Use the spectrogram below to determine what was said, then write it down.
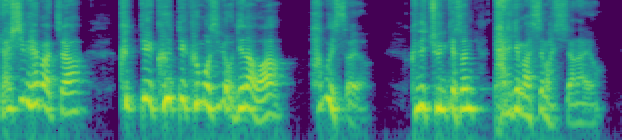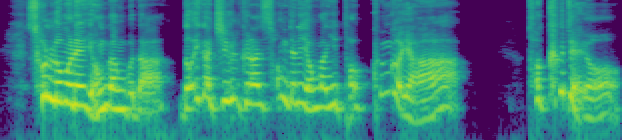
열심히 해봤자 그때 그때 그 모습이 어디 나와 하고 있어요. 근데 주님께서는 다르게 말씀하시잖아요. 솔로몬의 영광보다 너희가 지을 그런 성전의 영광이 더 큰 거야. 더 크대요.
